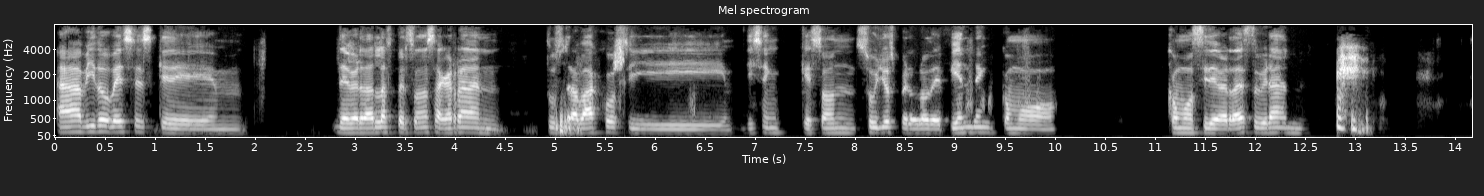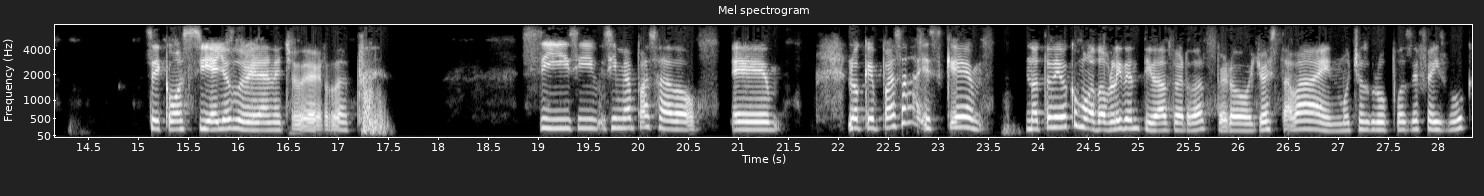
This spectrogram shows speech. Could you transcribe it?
ha habido veces que mm, de verdad las personas agarran tus trabajos y dicen que son suyos, pero lo defienden como, como si de verdad estuvieran... Sí, como si ellos lo hubieran hecho de verdad. Sí, sí, sí me ha pasado. Eh, lo que pasa es que no te digo como doble identidad, ¿verdad? Pero yo estaba en muchos grupos de Facebook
